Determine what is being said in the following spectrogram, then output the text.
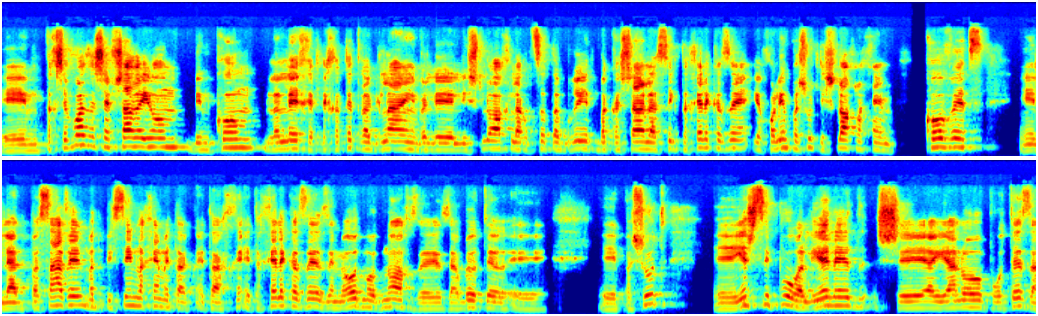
אמ, תחשבו על זה שאפשר היום במקום ללכת, לכתת רגליים ולשלוח לארצות הברית בקשה להשיג את החלק הזה יכולים פשוט לשלוח לכם קובץ אה, להדפסה ומדפיסים לכם את החלק הזה, זה מאוד מאוד נוח, זה, זה הרבה יותר אה, אה, פשוט. יש סיפור על ילד שהיה לו פרוטזה.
